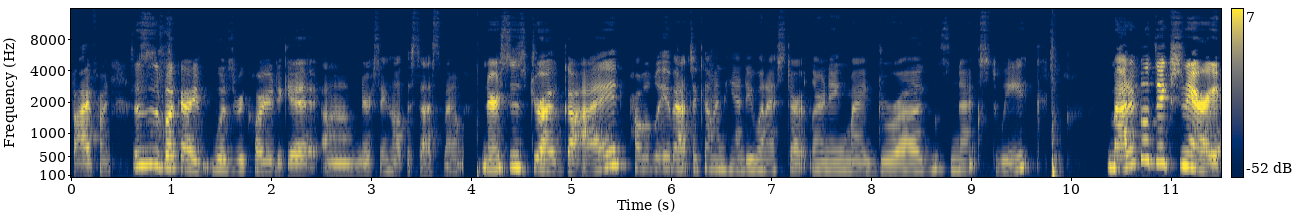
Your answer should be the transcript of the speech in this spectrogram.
500 This is a book I was required to get, um, Nursing Health Assessment. Nurse's Drug Guide, probably about to come in handy when I start learning my drugs next week. Medical dictionary.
